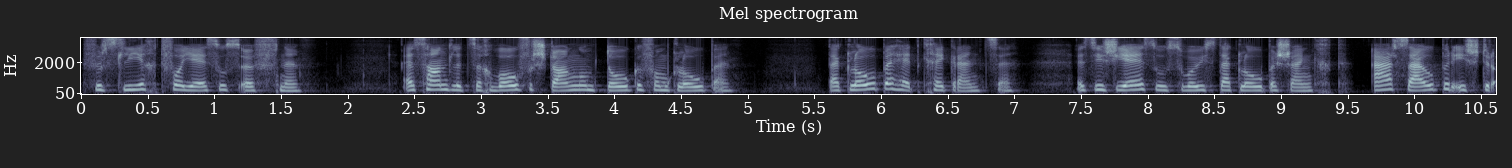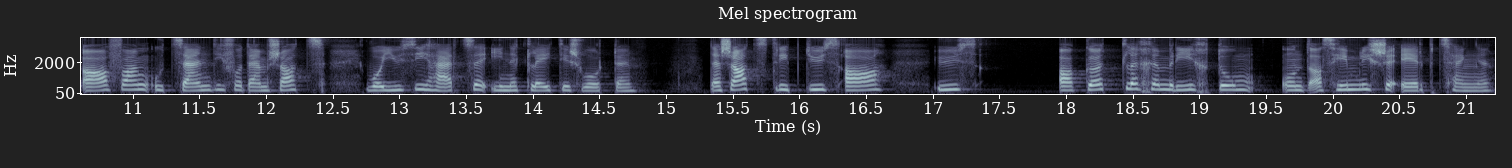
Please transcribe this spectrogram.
für das Licht von Jesus öffnen. Es handelt sich wohlverstanden um die Augen vom Glauben. Der Glaube hat keine Grenzen. Es ist Jesus, der uns den Glauben schenkt. Er selber ist der Anfang und das Ende von dem Schatz, wo in unsere Herzen hineingelegt wurde. Der Schatz treibt uns an, uns an göttlichem Reichtum und ans himmlische Erb zu hängen.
